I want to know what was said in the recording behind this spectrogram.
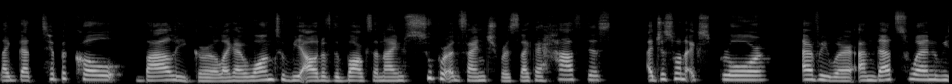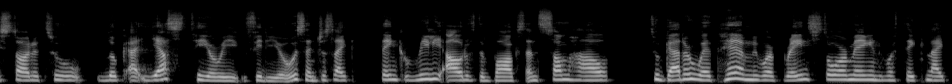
like that typical Bali girl. Like, I want to be out of the box and I'm super adventurous. Like, I have this, I just want to explore everywhere. And that's when we started to look at yes theory videos and just like think really out of the box. And somehow, together with him, we were brainstorming and we were thinking, like,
